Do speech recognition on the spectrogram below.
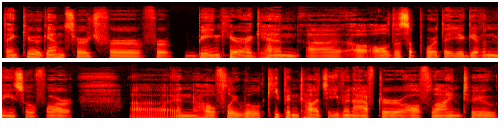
Thank you again, Serge, for for being here again. Uh, all the support that you've given me so far, uh, and hopefully we'll keep in touch even after offline too.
